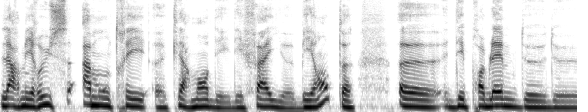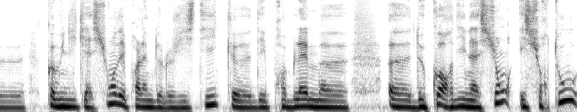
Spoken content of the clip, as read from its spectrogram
L'armée russe a montré euh, clairement des, des failles euh, béantes, euh, des problèmes de, de communication, des problèmes de logistique, des problèmes de coordination et surtout,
